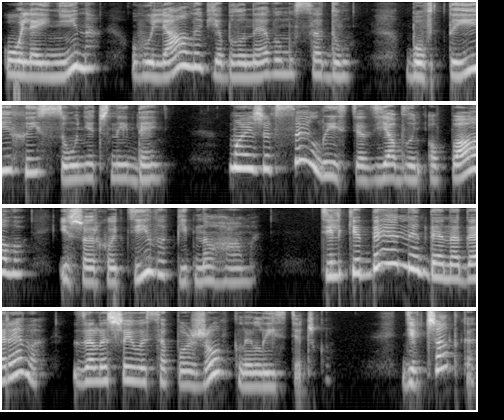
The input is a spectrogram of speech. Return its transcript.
Оля і Ніна гуляли в яблуневому саду. Був тихий сонячний день. Майже все листя з яблунь опало і шорхотіло під ногами. Тільки де-не-де на деревах залишилося пожовкле листячко. Дівчатка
